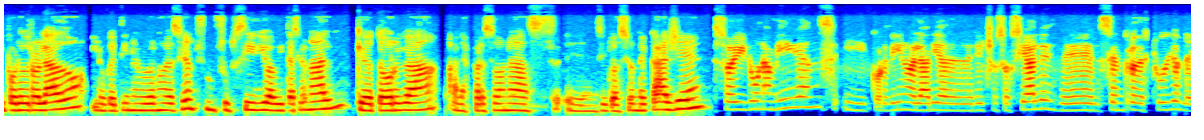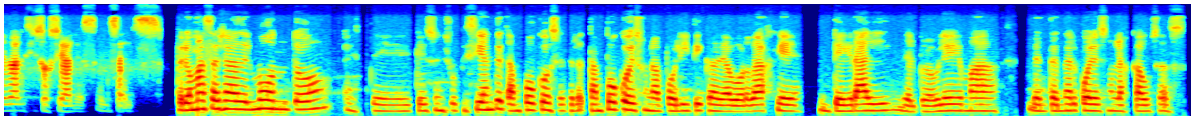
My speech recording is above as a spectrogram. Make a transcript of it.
Y por otro lado, lo que tiene el gobierno de la ciudad es un subsidio habitacional que otorga a las personas en situación de calle. Soy Luna Migens y coordino el área de derechos sociales del Centro de Estudios Legales y Sociales, el CELS. Pero más allá del monto, este, que es insuficiente, tampoco, se tampoco es una política de abordaje integral del problema, de entender cuáles son las causas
